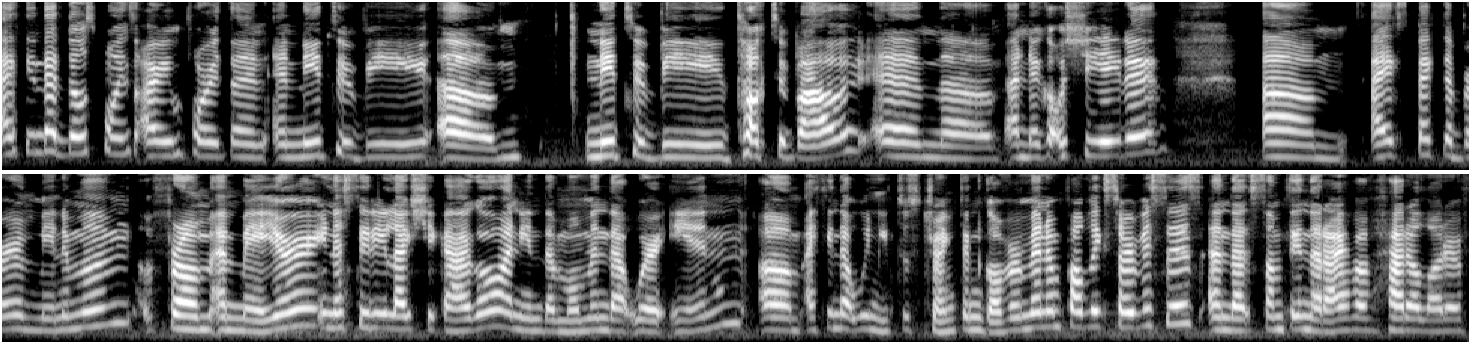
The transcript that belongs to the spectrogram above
I think that those points are important and need to be um, need to be talked about and uh, and negotiated um, I expect a bare minimum from a mayor in a city like Chicago and in the moment that we're in. Um, I think that we need to strengthen government and public services, and that's something that I have had a lot of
